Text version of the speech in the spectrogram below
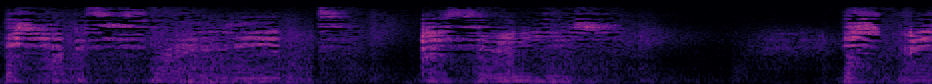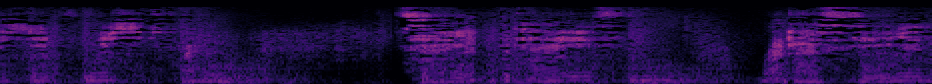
Ich habe es so erlebt, persönlich. Ich spreche jetzt nicht von Zeit begreifen oder sehen,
